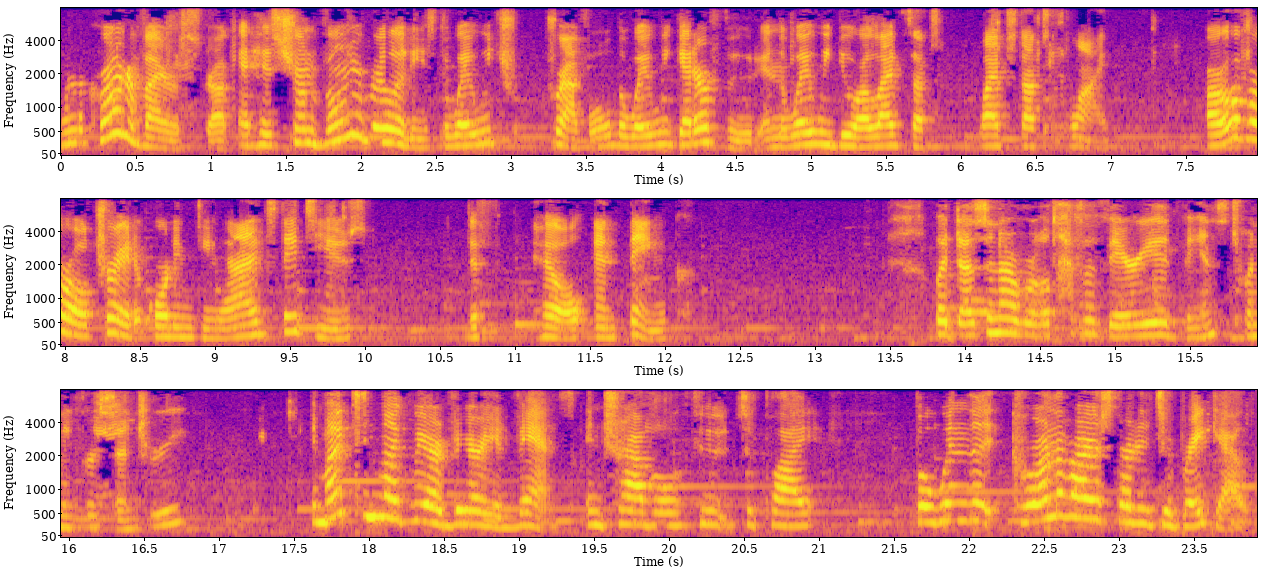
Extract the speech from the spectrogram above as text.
when the coronavirus struck, it has shown vulnerabilities the way we tr- travel, the way we get our food, and the way we do our livestock, livestock supply. Our overall trade, according to the United States News, The Hill, and Think. But doesn't our world have a very advanced 21st century? It might seem like we are very advanced in travel, food supply, but when the coronavirus started to break out,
